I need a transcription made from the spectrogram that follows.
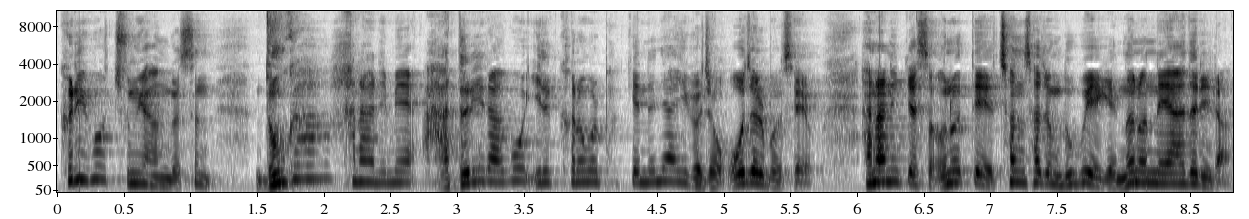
그리고 중요한 것은 누가 하나님의 아들이라고 일컬음을 받겠느냐 이거죠. 5절 보세요. 하나님께서 어느 때에 천사 중 누구에게 너는 내 아들이라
